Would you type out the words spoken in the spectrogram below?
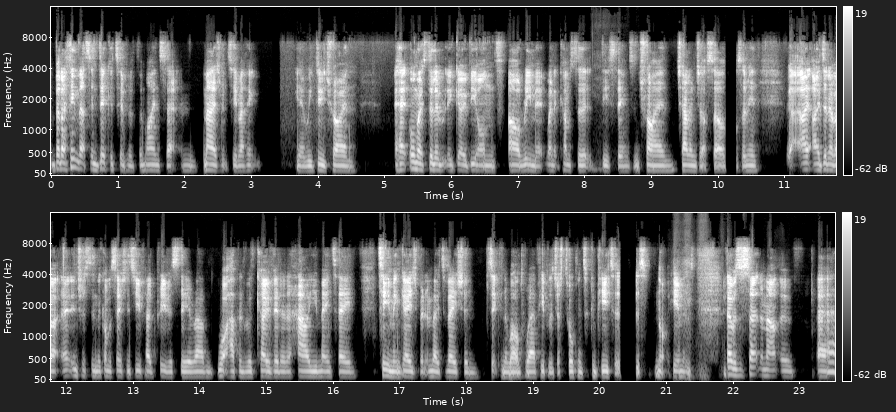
But I think that's indicative of the mindset and management team. I think, you know, we do try and almost deliberately go beyond our remit when it comes to these things and try and challenge ourselves. I mean, I, I don't know about uh, interest in the conversations you've had previously around what happened with COVID and how you maintain team engagement and motivation, particularly in a world where people are just talking to computers, not humans. There was a certain amount of uh,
